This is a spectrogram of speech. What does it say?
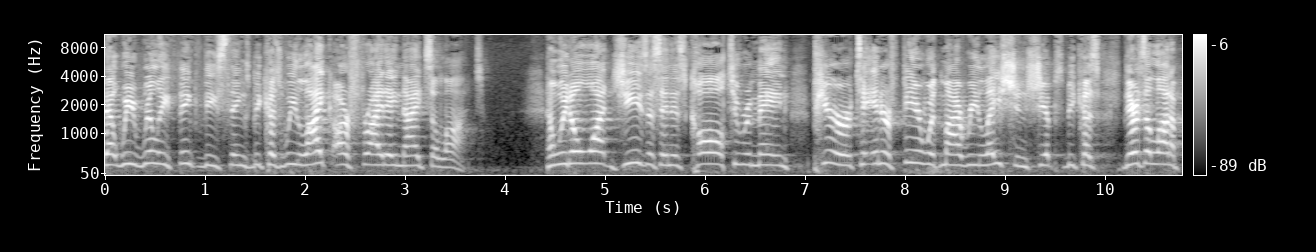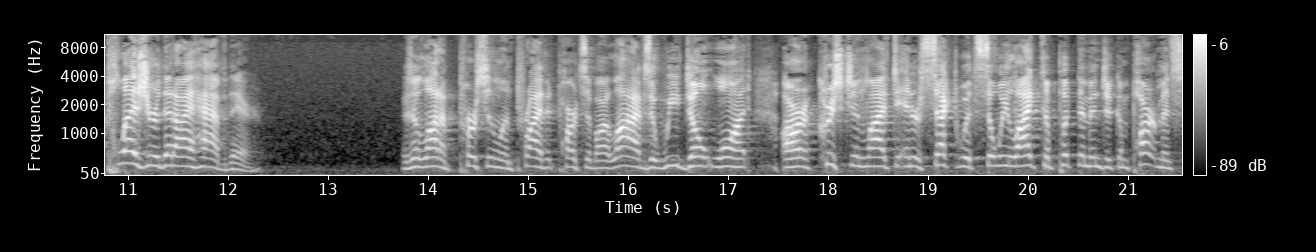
that we really think these things because we like our Friday nights a lot. And we don't want Jesus and his call to remain pure to interfere with my relationships because there's a lot of pleasure that I have there. There's a lot of personal and private parts of our lives that we don't want our Christian life to intersect with, so we like to put them into compartments.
